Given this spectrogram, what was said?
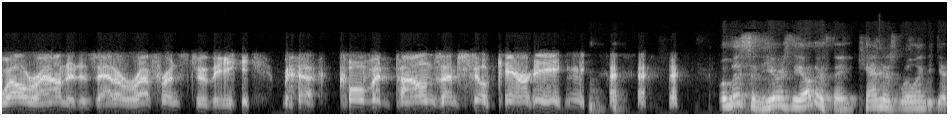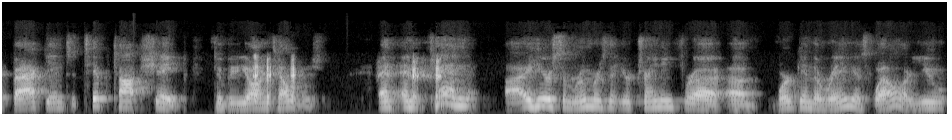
well-rounded, is that a reference to the COVID pounds I'm still carrying? well, listen, here's the other thing. Ken is willing to get back into tip-top shape to be on television. And and Ken, I hear some rumors that you're training for a, a work in the ring as well. Are you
